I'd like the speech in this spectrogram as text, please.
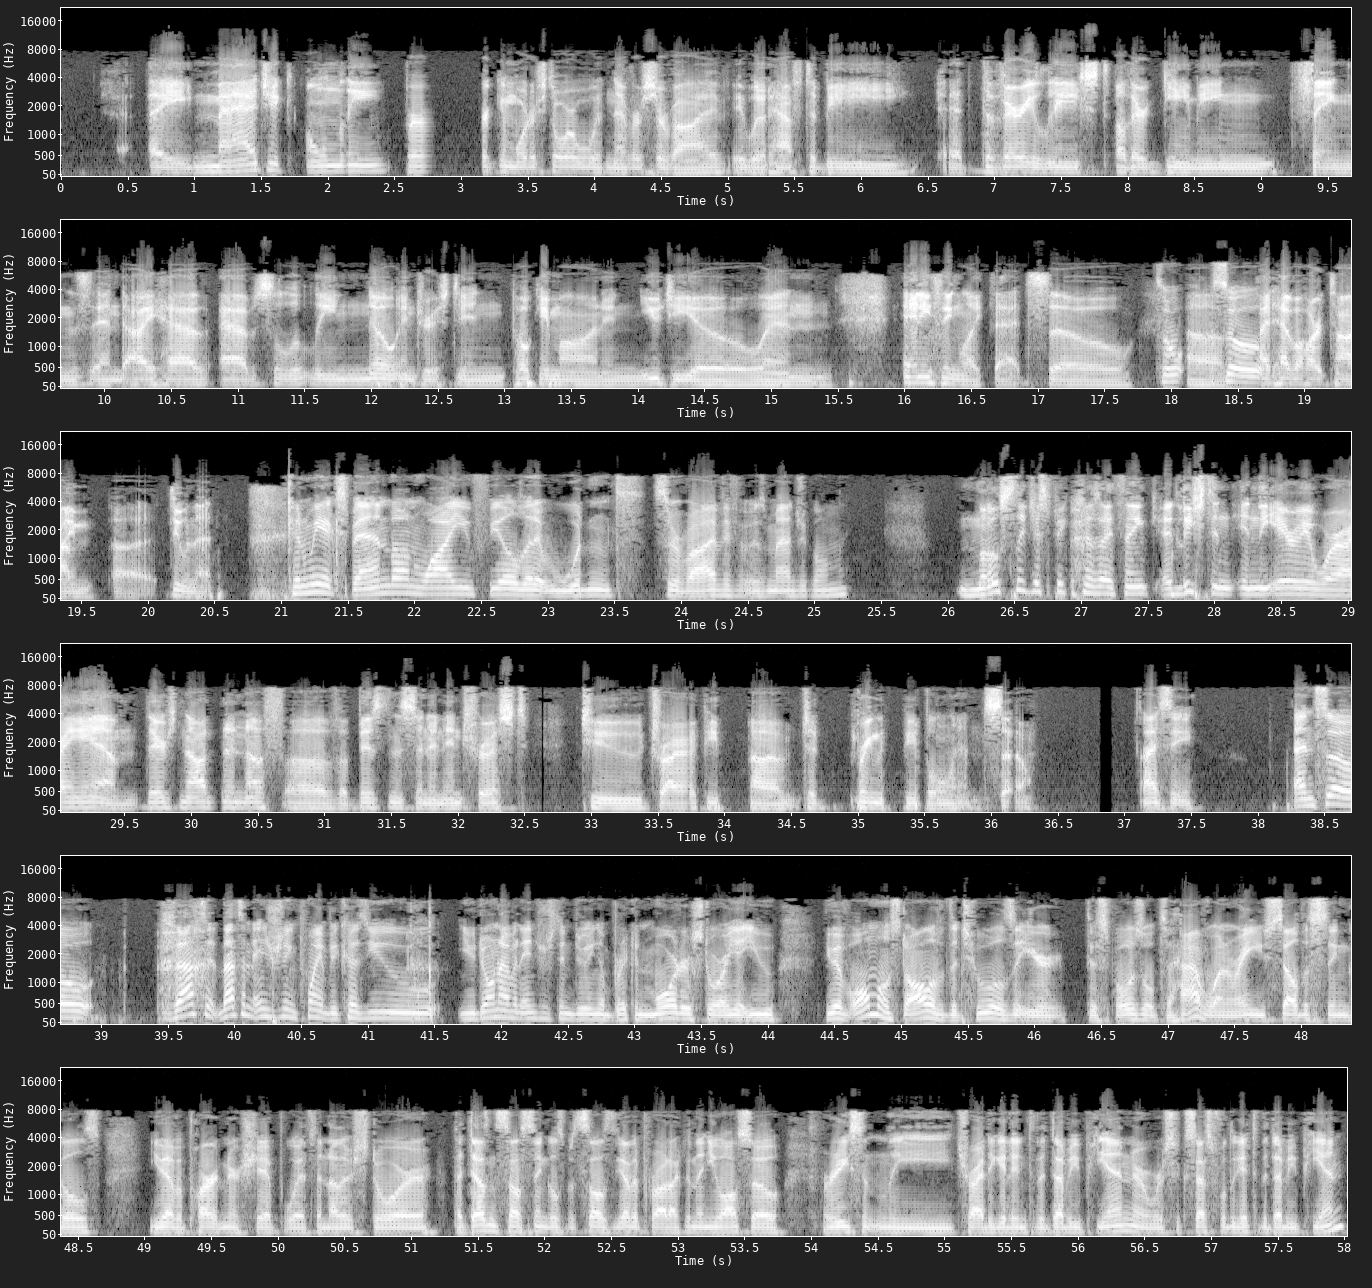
a magic only brick and mortar store would never survive. It would have to be at the very least other gaming things, and I have absolutely no interest in Pokemon and Yu-Gi-Oh and anything like that. So, So, um, so I'd have a hard time uh, doing that. can we expand on why you feel that it wouldn't survive if it was magic only? Mostly just because I think, at least in, in the area where I am, there's not enough of a business and an interest to drive people uh, to bring the people in. So. I see. And so that's a, that's an interesting point because you you don't have an interest in doing a brick and mortar store yet. You you have almost all of the tools at your disposal to have one right? You sell the singles. You have a partnership with another store that doesn't sell singles but sells the other product. And then you also recently tried to get into the WPN or were successful to get to the WPN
